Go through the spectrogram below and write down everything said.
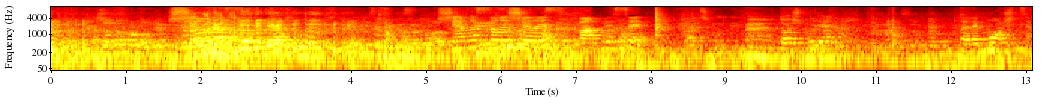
Ще в нас залишились два призи. Тож буде переможцем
